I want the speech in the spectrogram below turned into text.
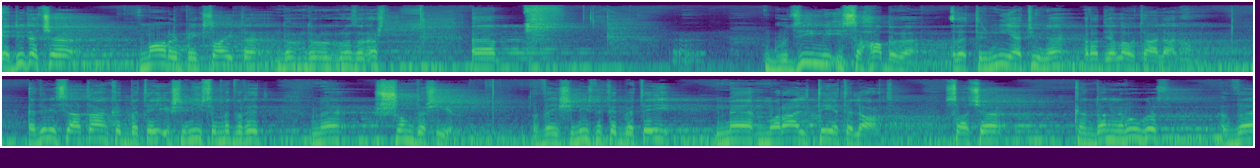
E dyta që marrim prej kësaj të nderuar është ë guximi i sahabeve dhe trimëria e tyre radiallahu ta'ala anhum. E dini se ata në këtë betejë ishin nisur me të vërtetë me shumë dëshirë dhe ishin nisë në këtë betej me moral tejet të lartë, saqë këndonin rrugës dhe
